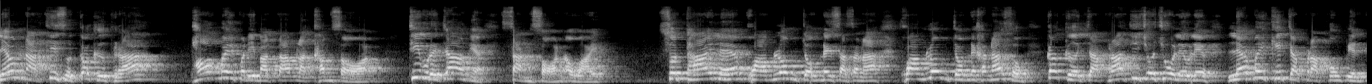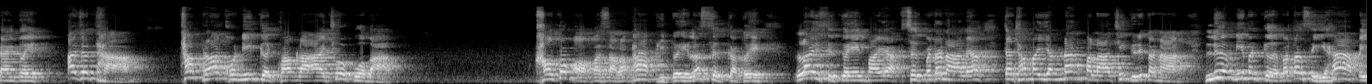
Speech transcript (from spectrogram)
แล้วหนักที่สุดก็คือพระ เพราะไม่ปฏิบัติตามหลักคำสอน ที่พระเจ้าเนี่ยสั่งสอนเอาไว้ สุดท้ายแล้วความล่มจมในศาสนา ความล่มจมในคณะสงฆ์ก็เกิดจากพระที่ชั่วๆเร็วๆ แล้วไม่คิดจะปรับปรุงเปลี่ยนแปลงตัวเองอาจจะถาม ถ้าพระคนนี้เกิดความละอายชั่วกลัวบาปเขาต้องออกมาสารภาพผิดตัวเองแล้วสึกกับตัวเองไล่สึกตัวเองไปอะสึกมาตั้งนานแล้ว แต่ทำไมยังนั่งประราชิกอยู่ได้ตั้งนาน เรื่องนี้มันเกิดมาตั้งสี่ห้าปี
